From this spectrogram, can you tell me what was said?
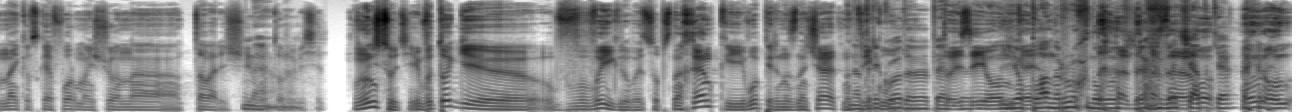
найковская форма еще на товарища Да. его тоже висит. Ну, не суть. И в итоге э, выигрывает, собственно, Хэнк, и его переназначают на, на три года. опять. То есть да. и он... Ее план рухнул Да, да, в зачатке. Он, он- он-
